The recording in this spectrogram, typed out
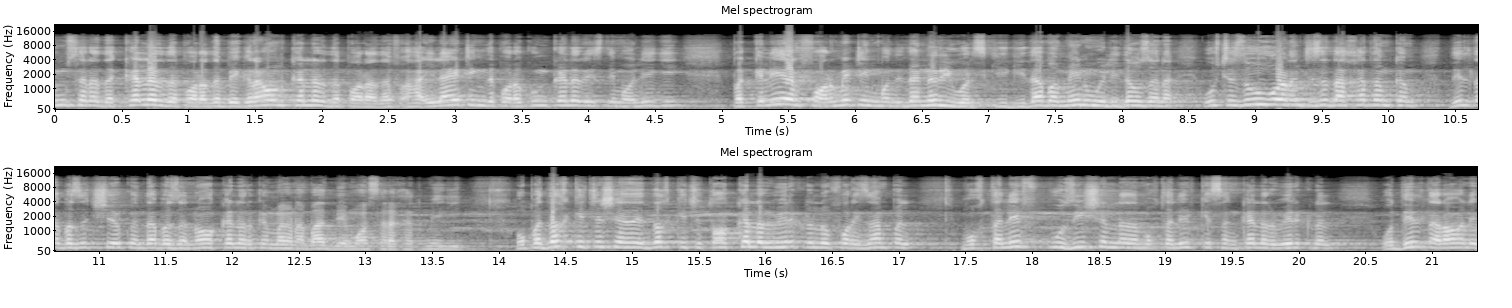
موږ سره د کلر د پاره د بیکګراوند کلر د پاره د هایلایټینګ د پاره کوم کلر استعمالیږي په کلیر فارمیټینګ باندې دا نه ریورس کیږي دا به مینولی دا وزنه اوس چې زه وغواړم چې زه دا ختم کم دلته به زه چې کوم دا به زه نو کلر کم نه بعد به مو سره ختميږي او په دغه کې چې شه دغه کې چې تو کلر ویر کړل فور ایگزامپل مختلف پوزیشن له مختلف کې څنګه کلر ویر کړل او دلته راولې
